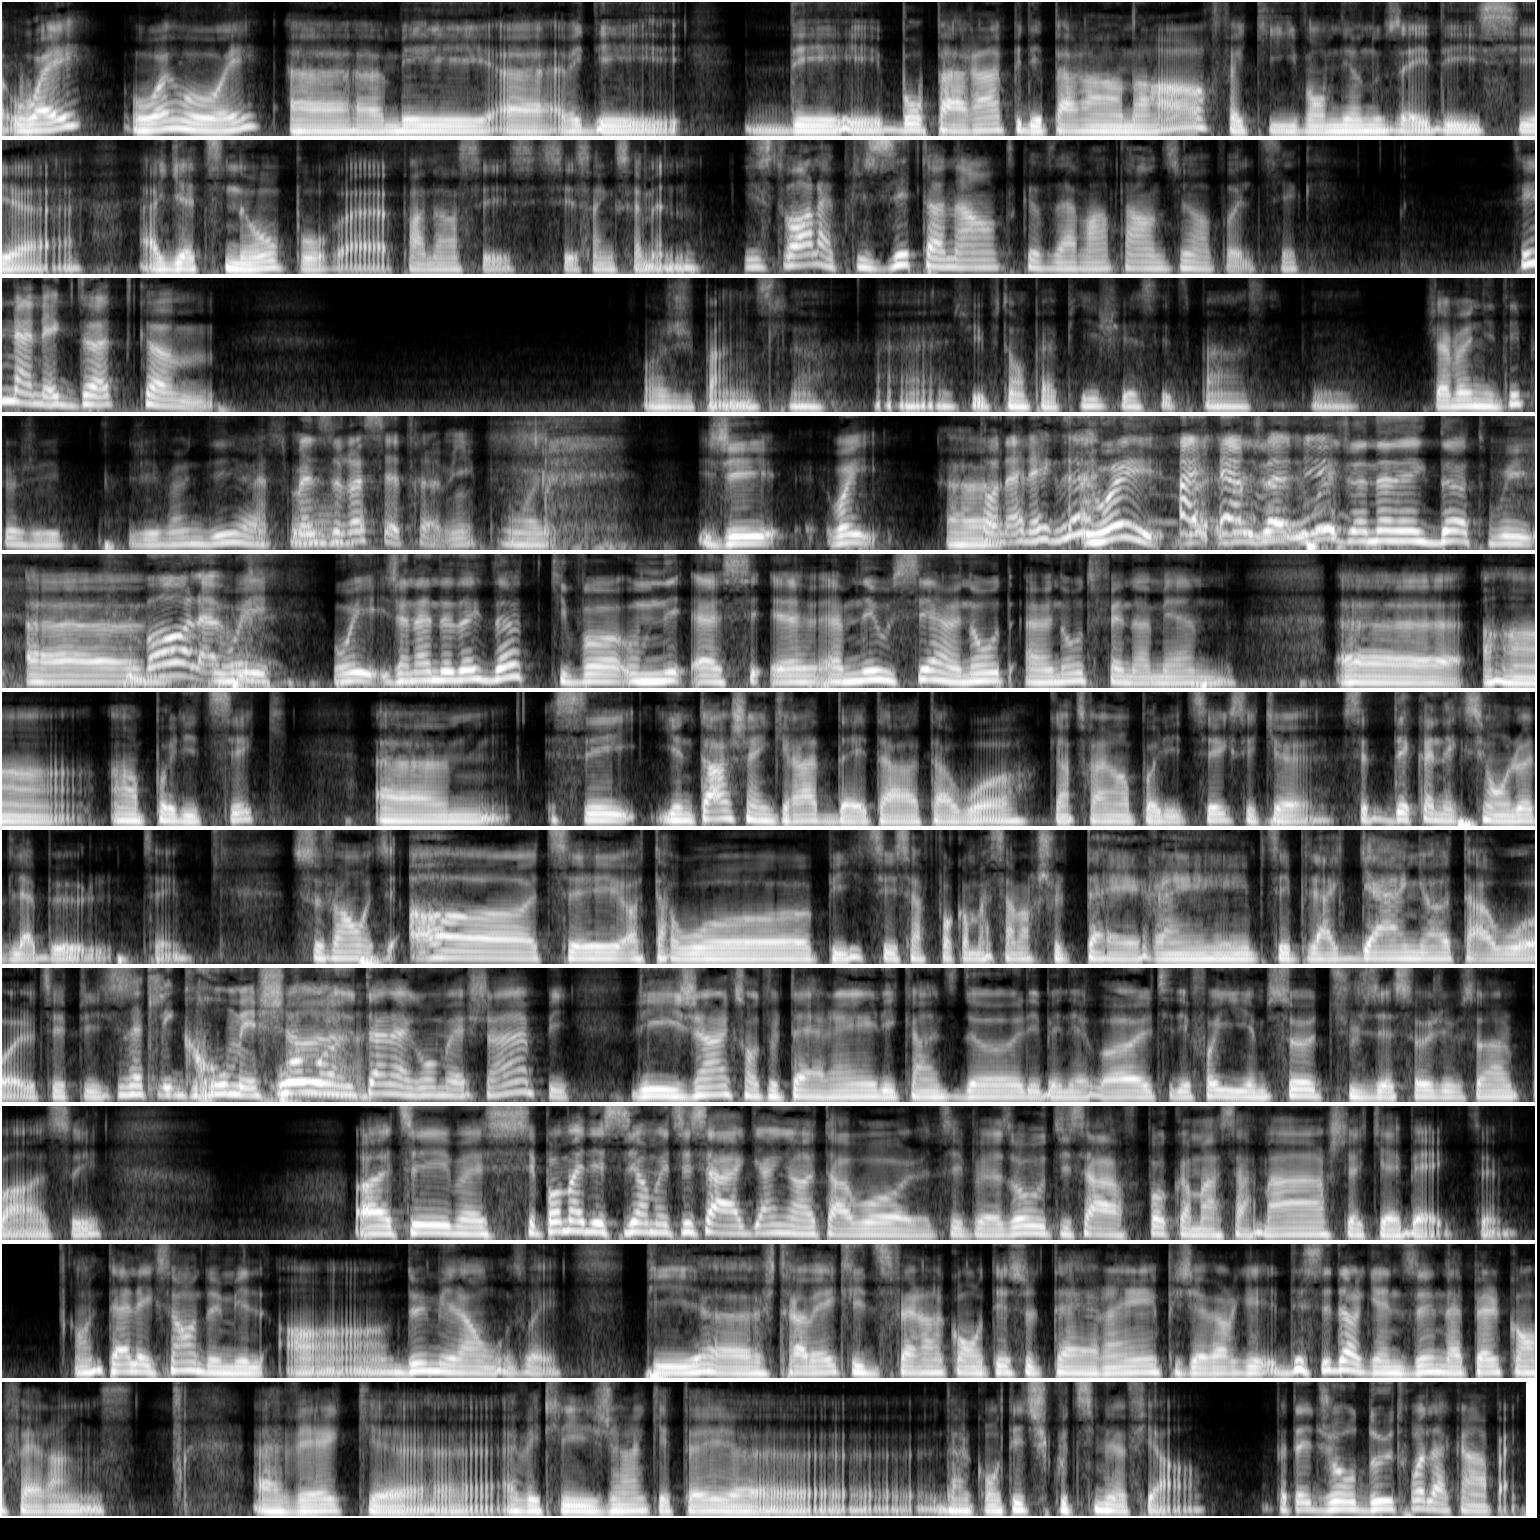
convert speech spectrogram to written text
Ouais, ouais, ouais, ouais. Euh, mais avec des, des beaux-parents puis des parents en or. Fait qu'ils vont venir nous aider ici à, à Gatineau pour, pendant ces, ces cinq semaines. L'histoire la plus étonnante que vous avez entendue en politique. C'est une anecdote comme. Faut que J'y pense, là. Euh, j'ai vu ton papier, j'ai essayé d'y penser. Puis j'avais une idée, puis là, j'ai, j'avais une idée à Tu me diras si c'est très bien. Ouais. J'ai, oui. euh, Ton anecdote? Oui, est j'ai- oui, j'ai une anecdote, oui. Euh, Bon, la- Oui, oui, j'ai une anecdote qui va amener, aussi à un autre, à un autre phénomène en, en politique. C'est il y a une tâche ingrate d'être à Ottawa quand tu travailles en politique, c'est que cette déconnexion là de la bulle. tu sais. Souvent on dit ah tu sais Ottawa puis tu sais ils savent pas comment ça marche sur le terrain puis tu sais, puis la gang à Ottawa tu sais, puis Vous êtes les gros méchants. Ouais, ouais, on est tout le temps la gros méchant. Puis les gens qui sont sur le terrain, les candidats, les bénévoles, tu sais, des fois, ils aiment ça, tu disais ça, j'ai vu ça dans le passé. Ah, tu sais, mais c'est pas ma décision, mais tu sais, la gang à Ottawa, tu sais. Puis eux autres, ils savent pas comment ça marche, le Québec, tu sais. On était à l'élection en, 2000 en 2011, oui. Puis euh, je travaillais avec les différents comtés sur le terrain, puis j'avais décidé d'organiser une appel conférence avec euh, avec les gens qui étaient euh, dans le comté de Chicoutimi-Le-Fjord. Peut-être jour 2 3 de la campagne.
